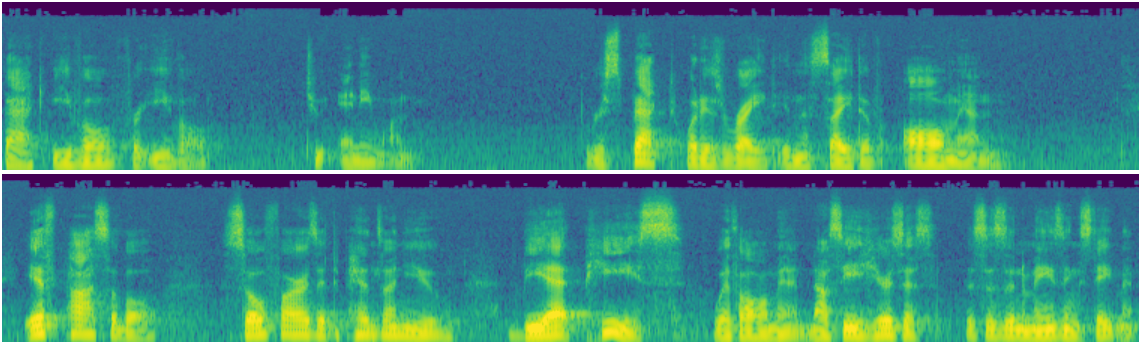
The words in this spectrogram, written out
back evil for evil to anyone. Respect what is right in the sight of all men. If possible, so far as it depends on you, be at peace with all men. Now, see, here's this. This is an amazing statement.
